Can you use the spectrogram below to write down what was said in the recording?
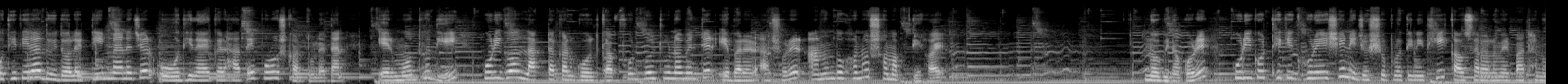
অতিথিরা দুই দলের টিম ম্যানেজার ও অধিনায়কের হাতে পুরস্কার তুলে দেন। এর মধ্য দিয়েই হরিগল লাখ টাকার গোল্ড কাপ ফুটবল টুর্নামেন্টের এবারের আসরের আনন্দঘন সমাপ্তি হয়। নবীনগরের কুড়িগড় থেকে ঘুরে এসে নিজস্ব প্রতিনিধি কাউসার আলমের পাঠানো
